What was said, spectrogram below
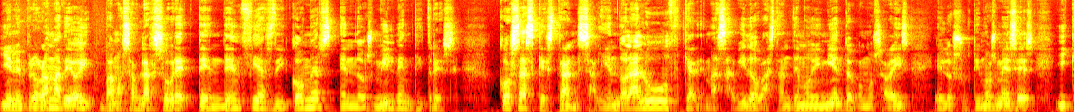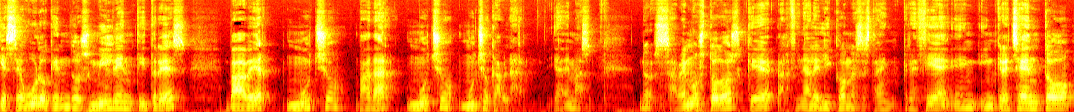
Y en el programa de hoy vamos a hablar sobre tendencias de e-commerce en 2023 cosas que están saliendo a la luz, que además ha habido bastante movimiento, como sabéis, en los últimos meses, y que seguro que en 2023 va a haber mucho, va a dar mucho, mucho que hablar. Y además, sabemos todos que al final el e-commerce está en, increchento,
